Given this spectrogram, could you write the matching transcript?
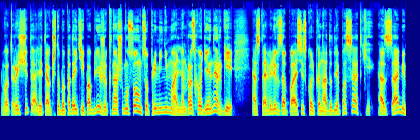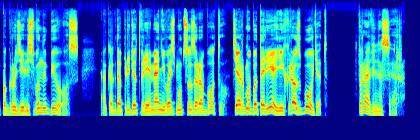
Вот и рассчитали так, чтобы подойти поближе к нашему Солнцу при минимальном расходе энергии, оставили в запасе сколько надо для посадки, а сами погрузились в анабиоз. А когда придет время, они возьмутся за работу. Термобатареи их разбудят. Правильно, сэр.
